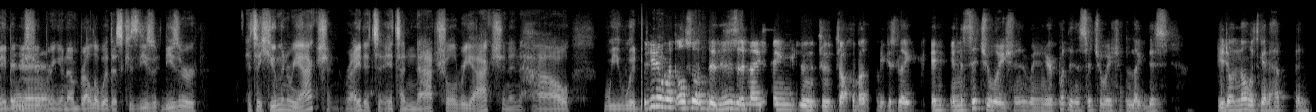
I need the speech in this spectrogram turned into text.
maybe we should bring an umbrella with us because these these are it's a human reaction, right? It's a- it's a natural reaction in how we would. But you know what? Also, this is a nice thing to to talk about because, like, in in a situation when you're put in a situation like this, you don't know what's gonna happen.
